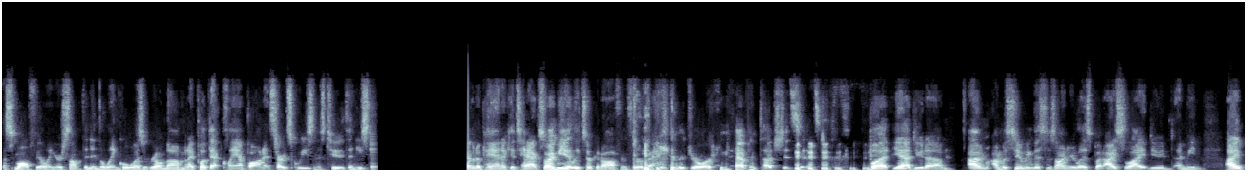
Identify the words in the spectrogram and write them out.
a small filling or something, and the lingual wasn't real numb. And I put that clamp on it, started squeezing his tooth, and he started having a panic attack. So I immediately took it off and threw it back in the drawer, and haven't touched it since. but yeah, dude, um, I'm I'm assuming this is on your list, but Isolite, dude. I mean, I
